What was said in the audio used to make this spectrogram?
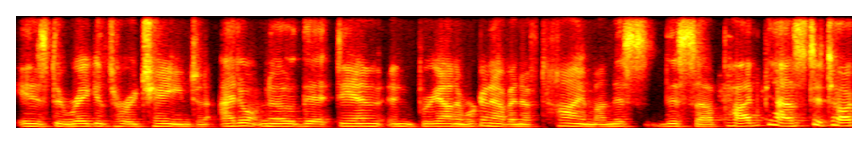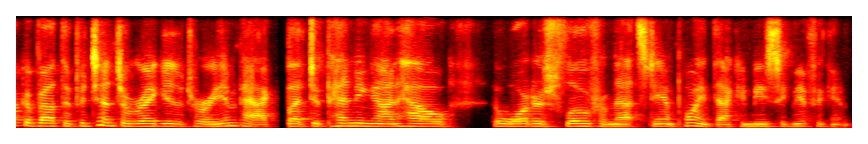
is the regulatory change. And I don't know that Dan and Briana, we're going to have enough time on this this uh, podcast to talk about the potential regulatory impact. But depending on how the waters flow from that standpoint, that can be significant.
